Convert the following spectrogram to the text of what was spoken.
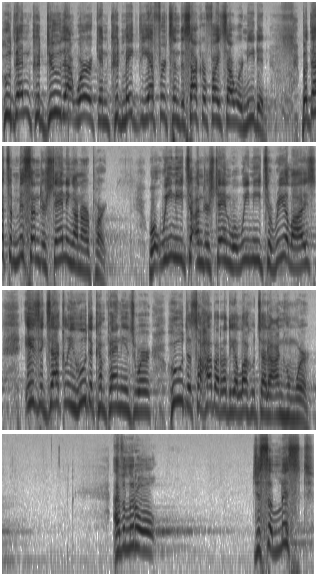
who then could do that work and could make the efforts and the sacrifice that were needed. But that's a misunderstanding on our part. What we need to understand, what we need to realize is exactly who the companions were, who the Sahaba radiallahu ta'ala anhum were. I have a little, just a list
